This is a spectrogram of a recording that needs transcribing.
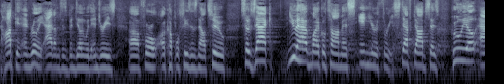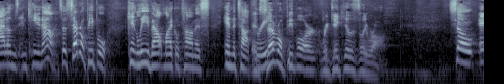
Hopkins and really Adams has been dealing with injuries uh, for a couple seasons now too. So Zach. You have Michael Thomas in your three. Steph Dobbs says Julio, Adams, and Keenan Allen. So several people can leave out Michael Thomas in the top And three. several people are ridiculously wrong. So, eh,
